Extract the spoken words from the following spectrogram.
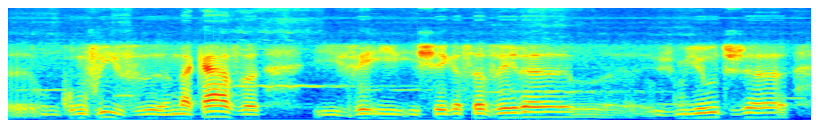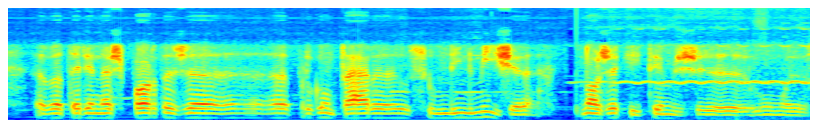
um convívio na casa, e, e, e chega-se a ver uh, os miúdos a, a baterem nas portas a, a, perguntar se o menino mija. Nós aqui temos uh, uma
